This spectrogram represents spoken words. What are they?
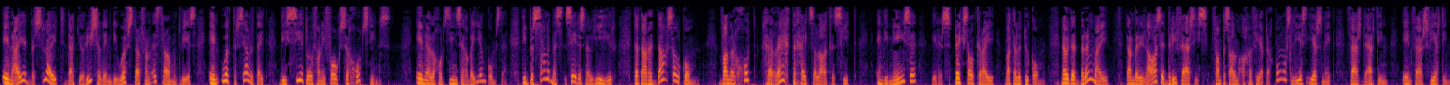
En hy het besluit dat Jerusalem die hoofstad van Israel moet wees en ook terselfdertyd die setel van die volk se godsdiens en hulle godsdienstige byeenkomste. Die psalmis sê dus nou hier dat daar 'n dag sal kom wanneer God geregtigheid sal laat geskied en die mense die respek sal kry wat hulle toekom. Nou dit bring my dan by die laaste 3 versies van Psalm 48. Kom ons lees eers net vers 13 en vers 14.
